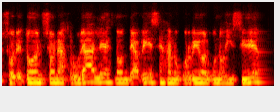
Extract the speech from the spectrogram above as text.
sobre todo en zonas rurales, donde a veces han ocurrido algunos incidentes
